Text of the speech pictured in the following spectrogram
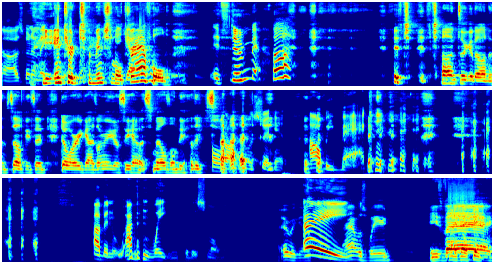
Uh, I was gonna make. He interdimensional He got- traveled. It's the ah. John took it on himself. He said, "Don't worry, guys. I'm gonna go see how it smells on the other side. Hold on side." one second. I'll be back. I've been I've been waiting for this moment. There we go. Hey, That was weird. He's Like I back. could-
